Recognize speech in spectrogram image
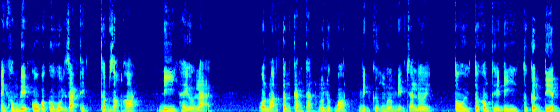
Anh không để cô có cơ hội giải thích, thấp giọng hỏi, đi hay ở lại? Uốn loạn tâm căng thẳng nuốt nước bọt, miễn cưỡng mở miệng trả lời. Tôi, tôi không thể đi, tôi cần tiền,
